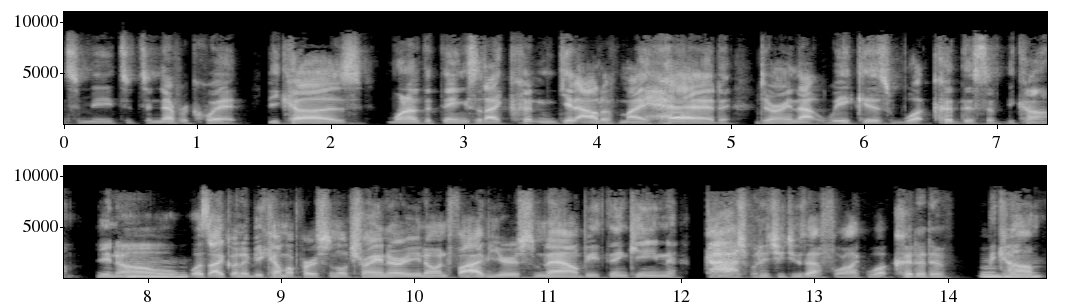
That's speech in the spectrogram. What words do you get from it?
to me to, to never quit because one of the things that I couldn't get out of my head during that week is what could this have become? You know, mm. was I going to become a personal trainer, you know, in five years from now, be thinking, gosh, what did you do that for? Like, what could it have mm-hmm. become?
